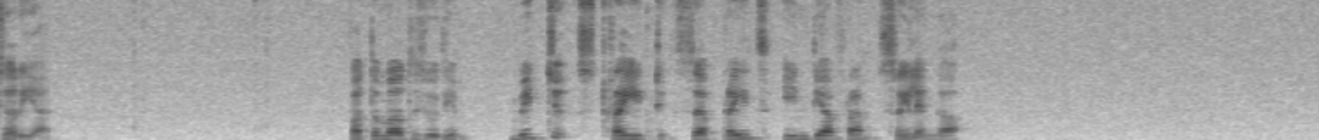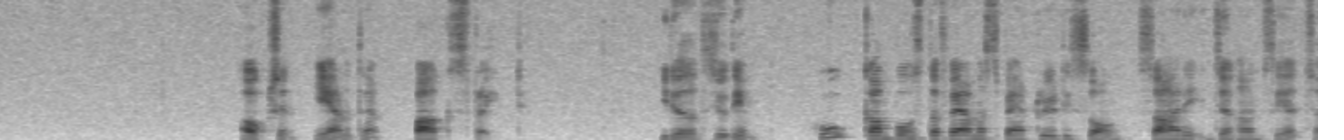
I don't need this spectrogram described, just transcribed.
ചെറിയാൻ പത്തൊമ്പതാമത്തെ ചോദ്യം which strait separates India from Sri Lanka option A ആണ് ഉത്തരം. പാക് സ്ട്രൈറ്റ് ഇരുപതാമത്തെ ചോദ്യം. Who compose the famous patriotic song Sare Jahan Se അച്ച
